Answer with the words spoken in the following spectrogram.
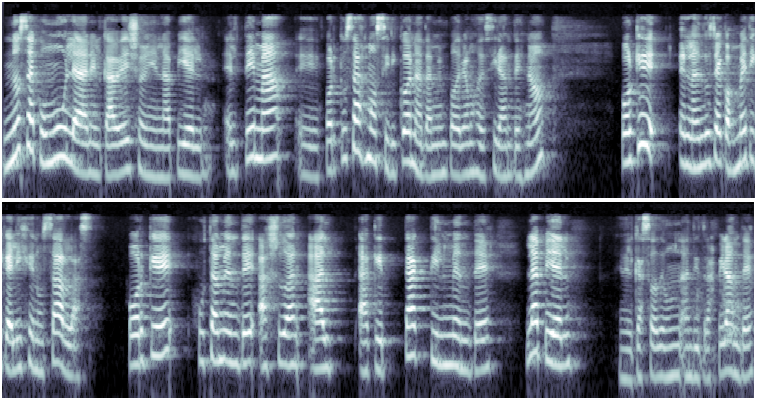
no se acumula en el cabello y en la piel. El tema, eh, ¿por qué usamos silicona? También podríamos decir antes, ¿no? ¿Por qué en la industria cosmética eligen usarlas? Porque justamente ayudan a que táctilmente la piel en el caso de un antitranspirante,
